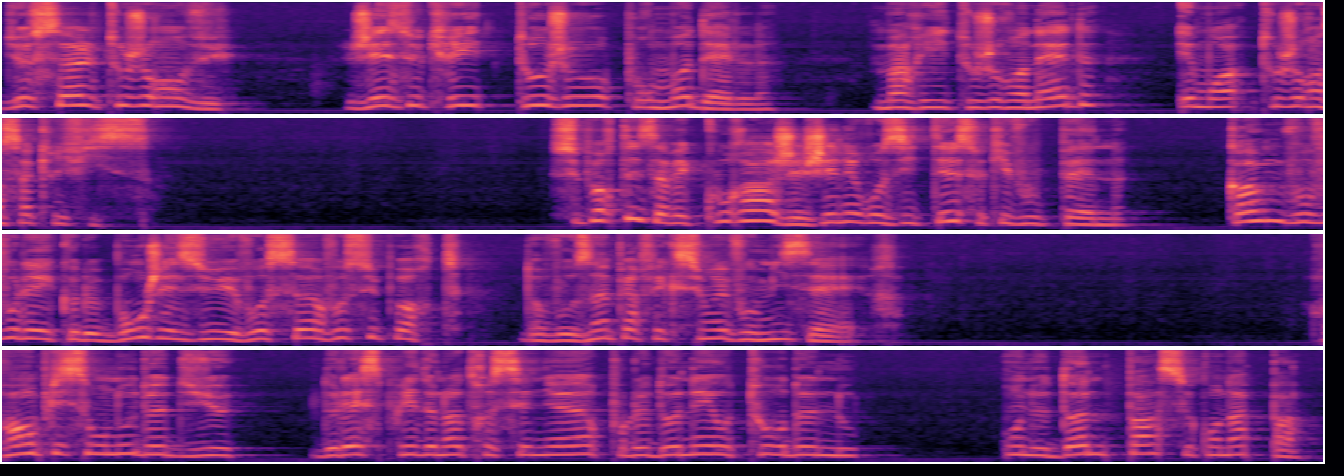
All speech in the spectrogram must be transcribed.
Dieu seul toujours en vue, Jésus-Christ toujours pour modèle, Marie toujours en aide, et moi toujours en sacrifice. Supportez avec courage et générosité ce qui vous peine, comme vous voulez que le bon Jésus et vos sœurs vous supportent dans vos imperfections et vos misères. Remplissons-nous de Dieu, de l'Esprit de notre Seigneur pour le donner autour de nous. On ne donne pas ce qu'on n'a pas.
